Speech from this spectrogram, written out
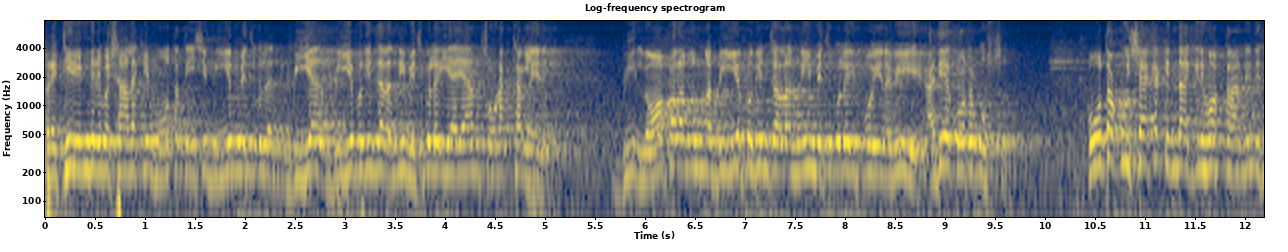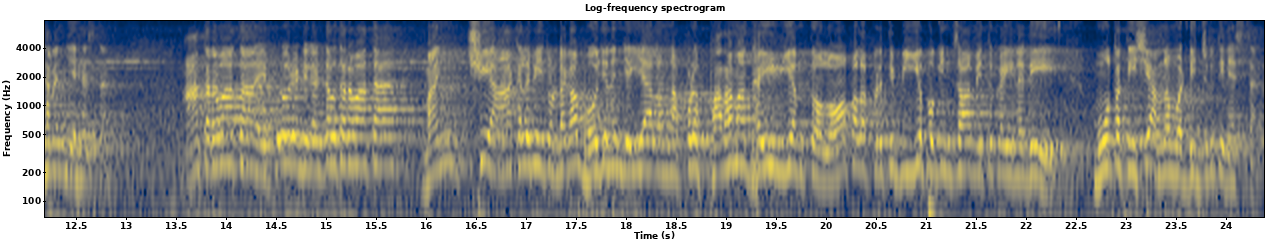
ప్రతి రెండు నిమిషాలకి మూత తీసి బియ్యం మెతుకుల బియ్య బియ్యపు గింజలన్నీ మెతుకులయ్యాయా అని చూడక్కర్లేదు. బి లోపల ఉన్న బియ్యపు గింజలన్నీ మెతుకులైపోయినవి. అదే కూత కూస్తుంది కూత కూశాక కింద అగ్నిహోత్రాన్ని నిధనం చేసేస్తాను. ఆ తర్వాత ఎప్పుడో రెండు గంటల తర్వాత మంచి ఆకలి మీద ఉండగా భోజనం చెయ్యాలన్నప్పుడు పరమ ధైర్యంతో లోపల ప్రతి బియ్య పొగించా మెతుకైనది. మూత తీసి అన్నం వడ్డించుకు తినేస్తాను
